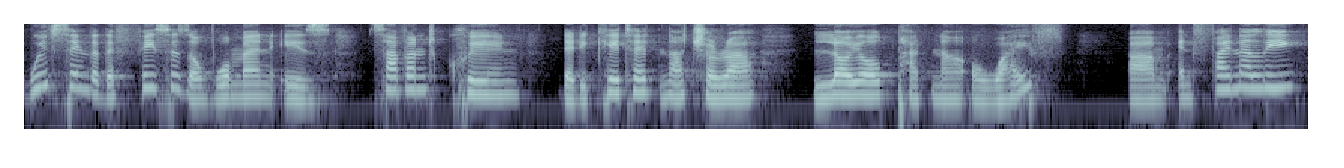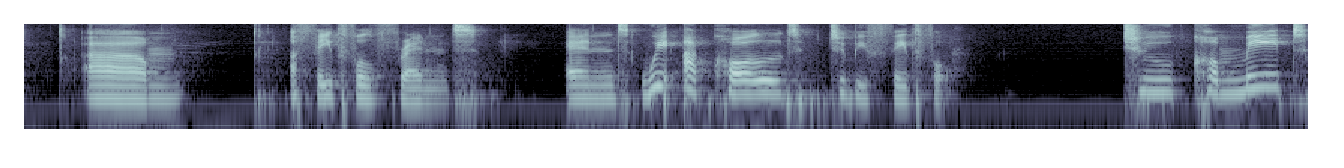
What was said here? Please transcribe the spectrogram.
we've seen that the faces of woman is servant queen, dedicated nurturer, loyal partner or wife. Um, and finally, um, a faithful friend. And we are called to be faithful, to commit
